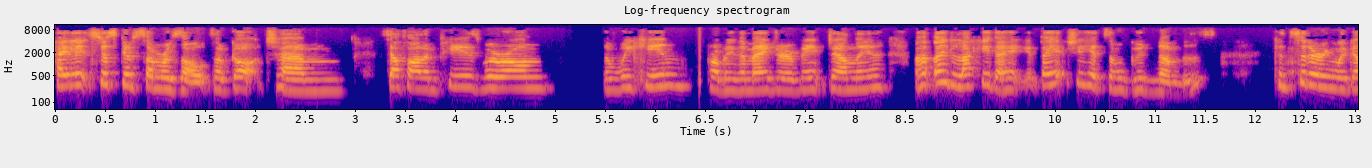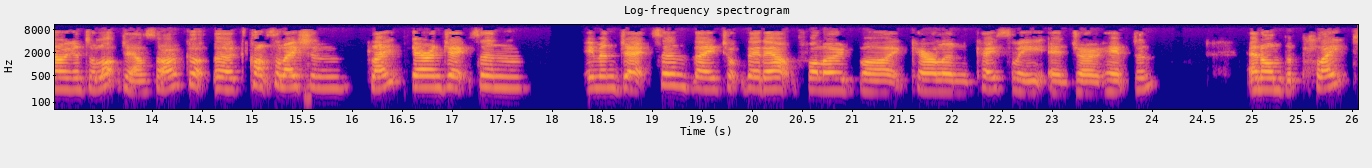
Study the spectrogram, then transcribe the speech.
hey, let's just give some results. I've got um, South Island Pairs were on the weekend, probably the major event down there. Aren't they lucky? They they actually had some good numbers, considering we're going into lockdown. So I've got the consolation plate, Darren Jackson, Eamon Jackson. They took that out, followed by Carolyn Casely and Joe Hampton. And on the plate,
